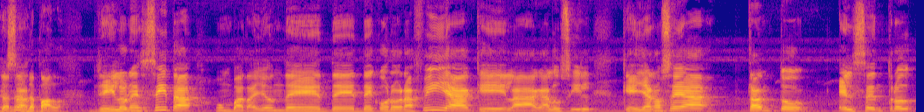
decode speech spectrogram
Jenny and the bottle. J-Lo necesita un batallón de, de- de coreografía que la haga lucir, que ella no sea tanto el centro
